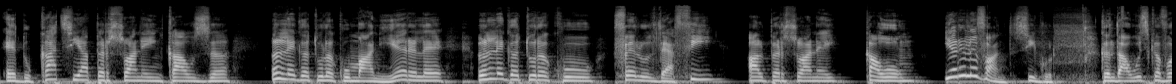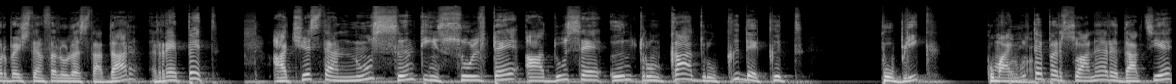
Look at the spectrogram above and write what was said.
educația persoanei în cauză, în legătură cu manierele, în legătură cu felul de a fi al persoanei ca om. E relevant, sigur, când auzi că vorbește în felul ăsta, dar, repet, acestea nu sunt insulte aduse într-un cadru cât de cât public, cu mai Normal. multe persoane în redacție,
